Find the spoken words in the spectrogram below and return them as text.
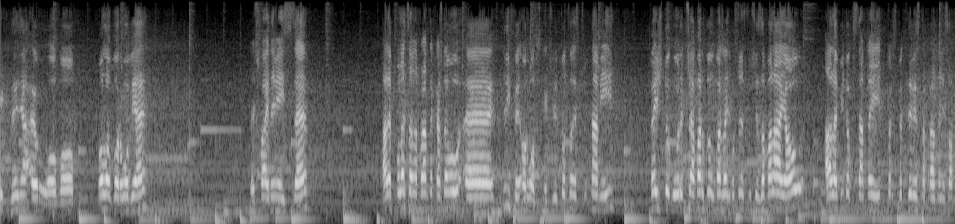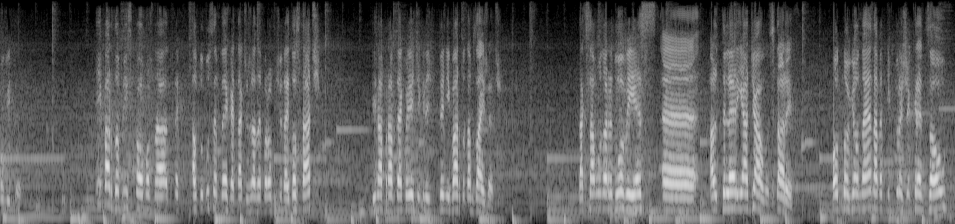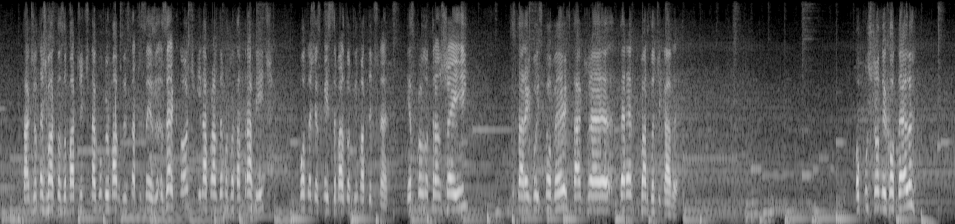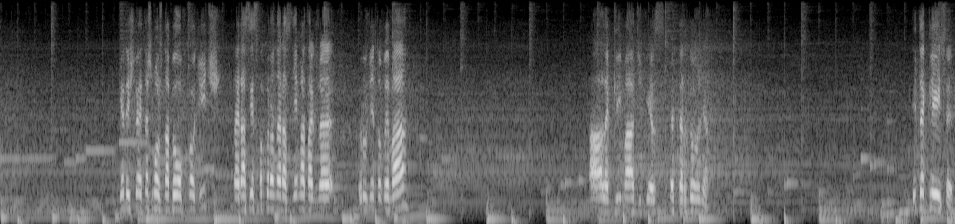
I Gdynia Orłowo. Polo w Orłowie. Też fajne miejsce. Ale polecam naprawdę każdemu e, klify orłowskie, czyli to co jest przed nami. Wejść do góry, trzeba bardzo uważać, bo często się zawalają, ale widok z tamtej perspektywy jest naprawdę niesamowity. I bardzo blisko można tutaj autobusem dojechać, tak że żaden problem się tutaj dostać. I naprawdę jak będziecie kiedyś w Gdyni, warto tam zajrzeć. Tak samo na Redłowie jest e, artyleria dział starych. Odnowione, nawet niektóre się kręcą. Także też warto zobaczyć. Na Google Maps wystarczy sobie zerknąć i naprawdę można tam trafić, bo też jest miejsce bardzo klimatyczne. Jest pełno transzei starych wojskowych, także teren bardzo ciekawy. Opuszczony hotel. Kiedyś tutaj też można było wchodzić. Tutaj raz jest ochrona, raz nie ma, także różnie to bywa. Ale klimacik jest petardunia. I te klify.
